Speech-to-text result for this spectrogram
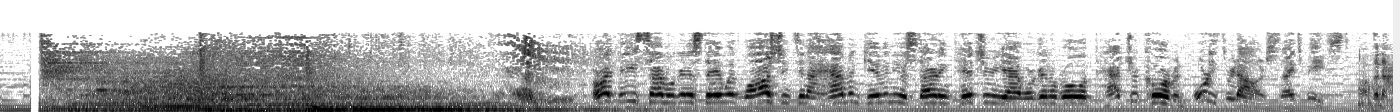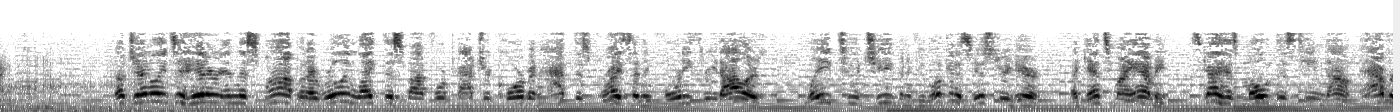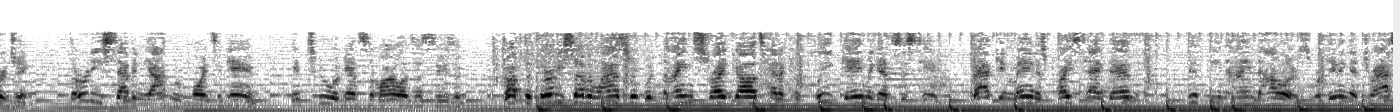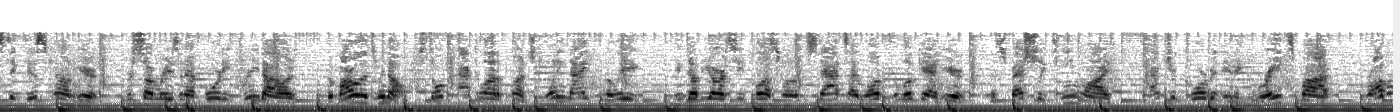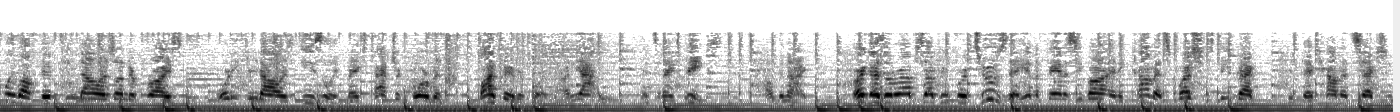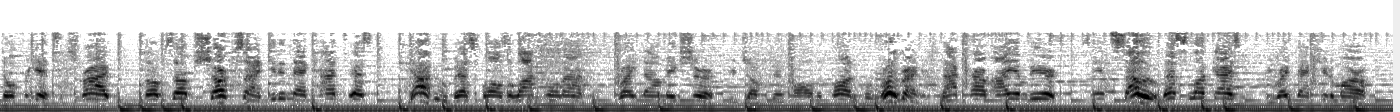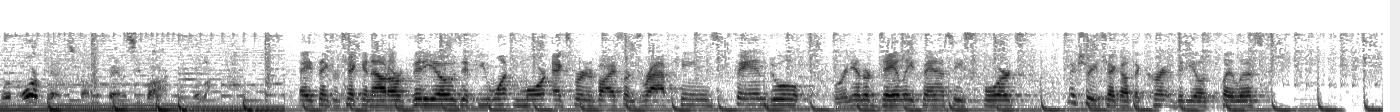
All right, Beast time we're going to stay with Washington. I haven't given you a starting pitcher yet. We're going to roll with Patrick Corbin, $43, tonight's beast of the night. Now, generally it's a hitter in this spot, but I really like this spot for Patrick Corbin at this price. I think $43, way too cheap. And if you look at his history here against Miami, this guy has mowed this team down, averaging 37 Yahoo points a game in two against the Marlins this season. Dropped to 37 last week with nine strikeouts. Had a complete game against this team back in May. And his price tag then $59. We're getting a drastic discount here for some reason at $43. The Marlins, we know, just don't pack a lot of punch. 29th in the league in WRC plus, one of the stats I love to look at here, especially team-wise. Patrick Corbin in a great spot, probably about $15 underpriced. $43 easily makes Patrick Corbin my favorite player on Yahoo and tonight's Beast of the Night. All right, guys, that wraps up here for Tuesday in the Fantasy Bar. Any comments, questions, feedback, hit that comment section. Don't forget, subscribe, thumbs up, Sharpside, get in that contest. Yahoo Best Balls, a lot going on right now. Make sure you're jumping in all the fun. For RotoGrinders.com, I am Beer saying salut. Best of luck, guys. Be right back here tomorrow with more picks from the Fantasy Bar. Good luck. Hey, thanks for checking out our videos. If you want more expert advice on DraftKings, FanDuel, or any other daily fantasy sports, make sure you check out the current videos playlist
